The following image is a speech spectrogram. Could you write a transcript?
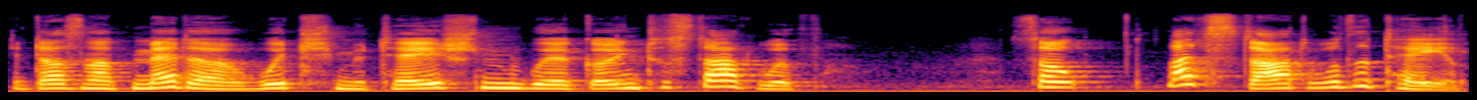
It does not matter which mutation we are going to start with. So let's start with the tail.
